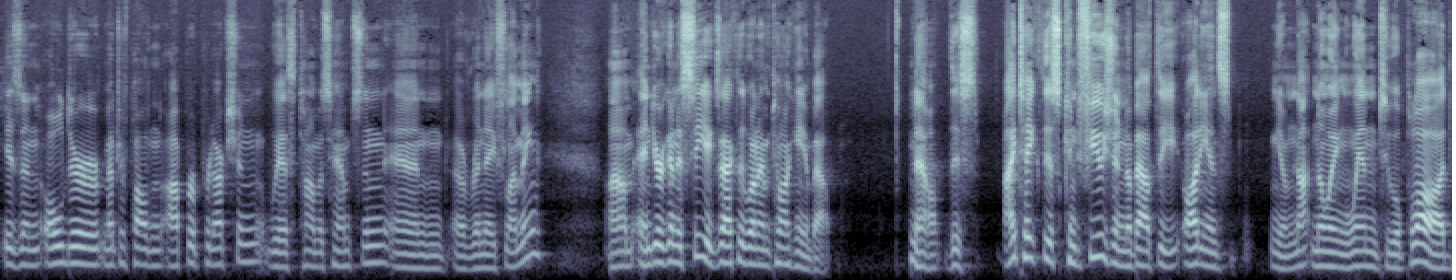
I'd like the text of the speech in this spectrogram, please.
is an older Metropolitan Opera production with Thomas Hampson and uh, Renee Fleming. Um, and you're going to see exactly what I'm talking about. Now, this, I take this confusion about the audience you know, not knowing when to applaud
